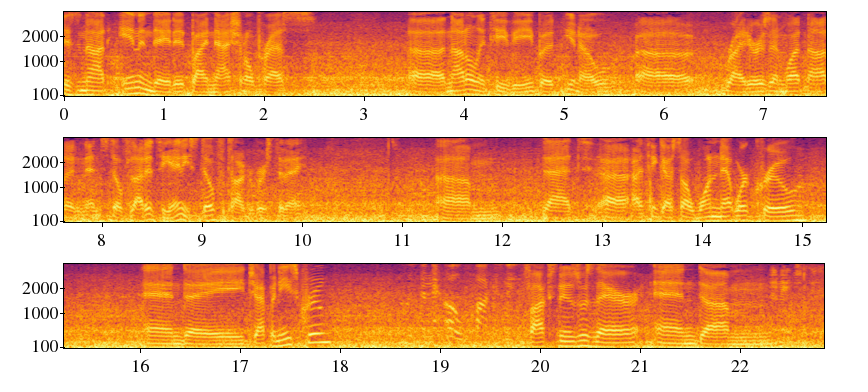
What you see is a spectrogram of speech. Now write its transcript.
is not inundated by national press uh, not only TV, but you know, uh, writers and whatnot, and, and still. I didn't see any still photographers today. Um, that uh, I think I saw one network crew and a Japanese crew. Who was the ne- oh Fox News? Fox News was there, and um, NHK.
